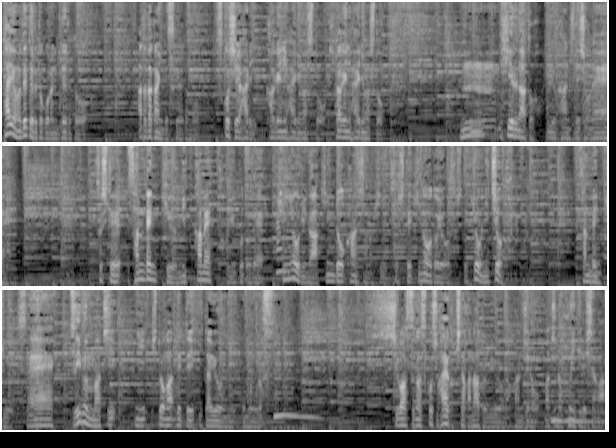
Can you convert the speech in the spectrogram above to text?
太陽の出てるところに出ると暖かいんですけれども少しやはり影に入りますと日陰に入りますとうーん冷えるなという感じでしょうね。そして3連休3日目ということで、はい。金曜日が勤労感謝の日そして昨日土曜そして今日日曜と3連休ですね。随分街に人が出ていたように思います。師走が少し早く来たかなというような感じの街の雰囲気でしたが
